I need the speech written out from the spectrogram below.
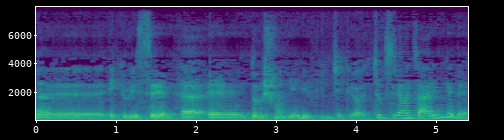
e, ekürisi Evet. e, Duruşma diye bir film çekiyor. Türk sinema tarihinde de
